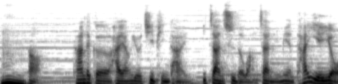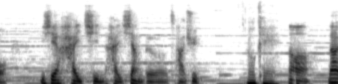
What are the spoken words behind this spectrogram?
嗯。啊，它那个海洋游记平台一站式的网站里面，它也有一些海情海象的查询。，OK，啊，那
